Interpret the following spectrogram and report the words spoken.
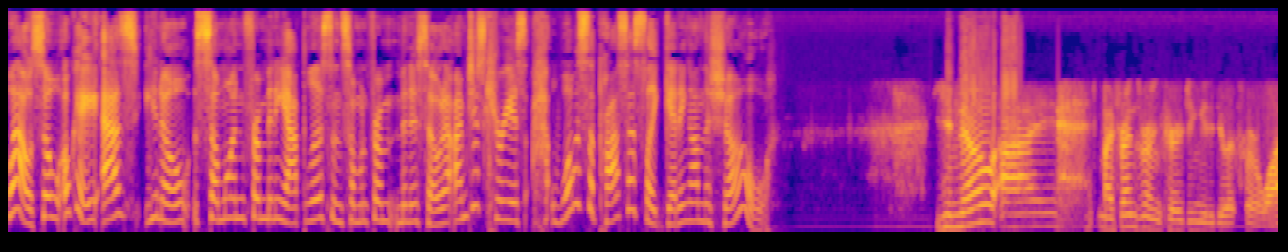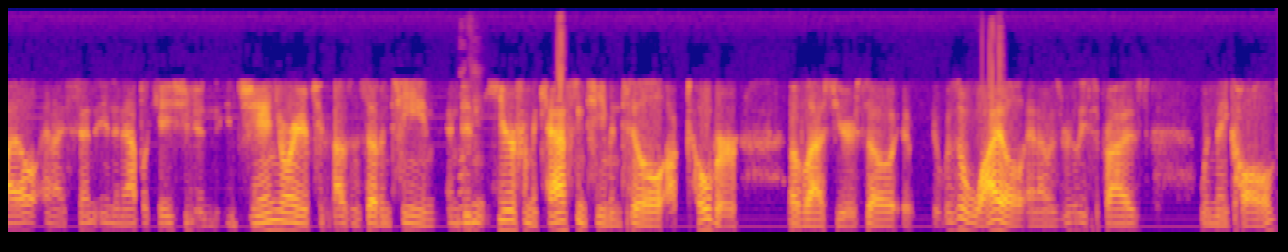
wow. So, okay, as you know, someone from Minneapolis and someone from Minnesota, I'm just curious, what was the process like getting on the show? You know, I my friends were encouraging me to do it for a while, and I sent in an application in January of 2017, and didn't hear from the casting team until October of last year. So it, it was a while, and I was really surprised when they called.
